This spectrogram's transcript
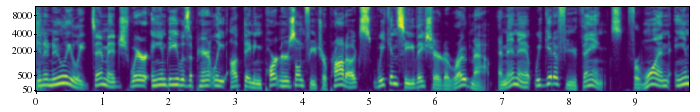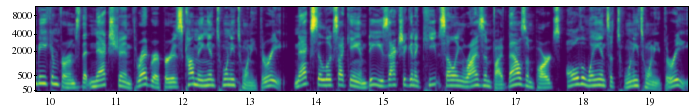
In a newly leaked image, where AMD was apparently updating partners on future products, we can see they shared a roadmap, and in it we get a few things. For one, AMD confirms that next-gen Threadripper is coming in 2023. Next, it looks like AMD is actually going to keep selling Ryzen 5000 parts all the way into 2023,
